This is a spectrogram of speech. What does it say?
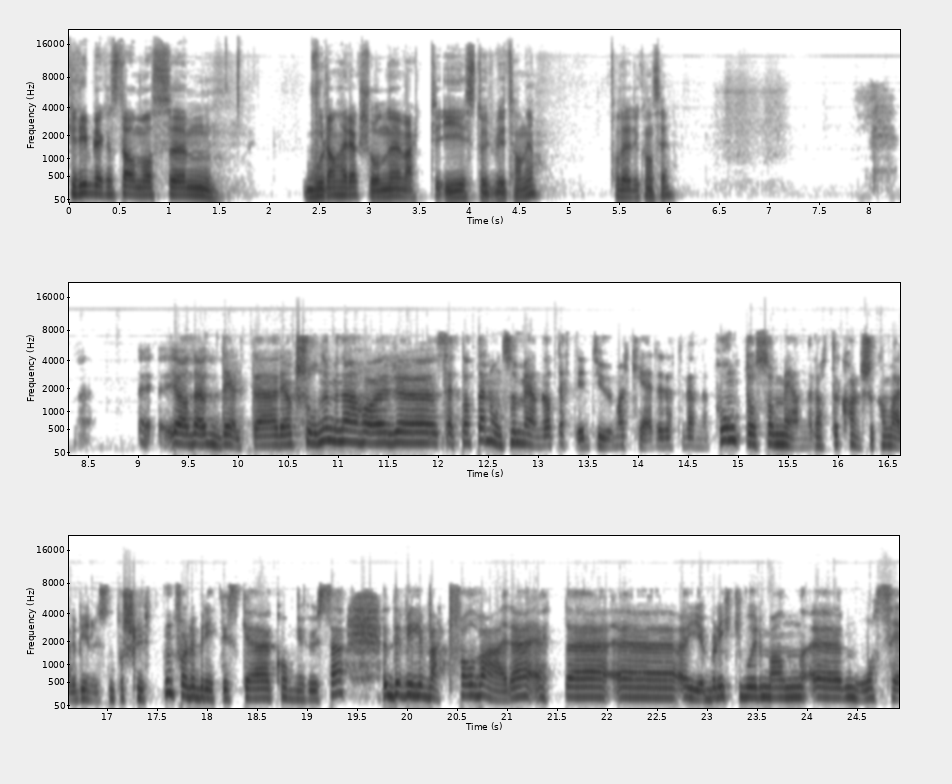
Gry Blekastad Almås, um, hvordan har reaksjonene vært i Storbritannia på det du kan se? Ja, Det er jo delte reaksjoner, men jeg har eh, sett at det er noen som mener at dette intervjuet markerer et vendepunkt, og som mener at det kanskje kan være begynnelsen på slutten for det britiske kongehuset. Det vil i hvert fall være et eh, øyeblikk hvor man eh, må se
